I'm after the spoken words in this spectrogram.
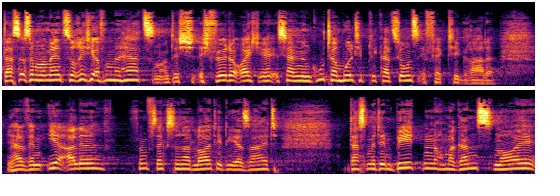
das ist im Moment so richtig auf meinem Herzen. Und ich, ich würde euch, ist ja ein guter Multiplikationseffekt hier gerade. Ja, wenn ihr alle 500, 600 Leute, die ihr seid, das mit dem Beten nochmal ganz neu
